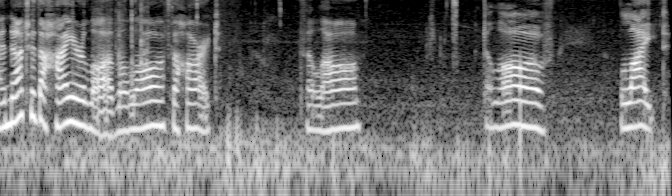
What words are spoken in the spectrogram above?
and not to the higher law, the law of the heart, the law, the law of light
